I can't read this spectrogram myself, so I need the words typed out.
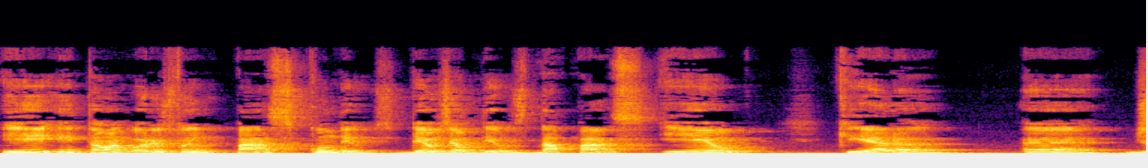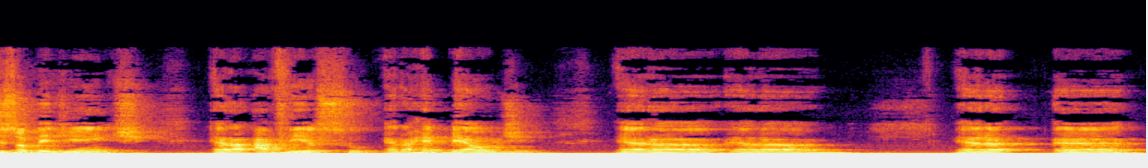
E então agora eu estou em paz com Deus. Deus é o Deus da paz e eu que era é, desobediente, era avesso, era rebelde, era, era, era é,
